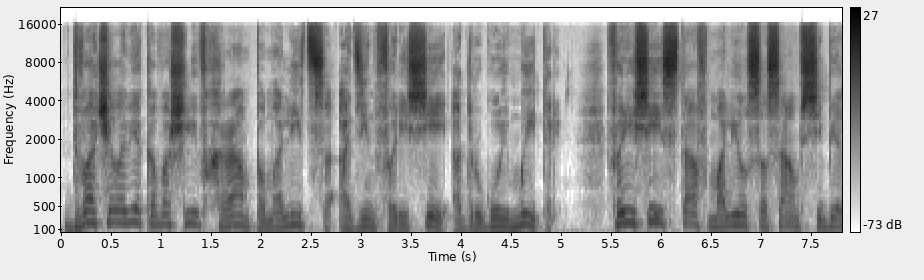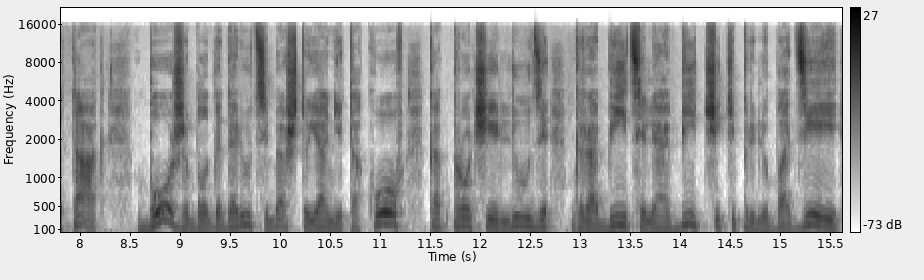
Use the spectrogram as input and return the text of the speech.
Два человека вошли в храм помолиться, один фарисей, а другой мытарь. Фарисей, став, молился сам в себе так, «Боже, благодарю Тебя, что я не таков, как прочие люди, грабители, обидчики, прелюбодеи,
